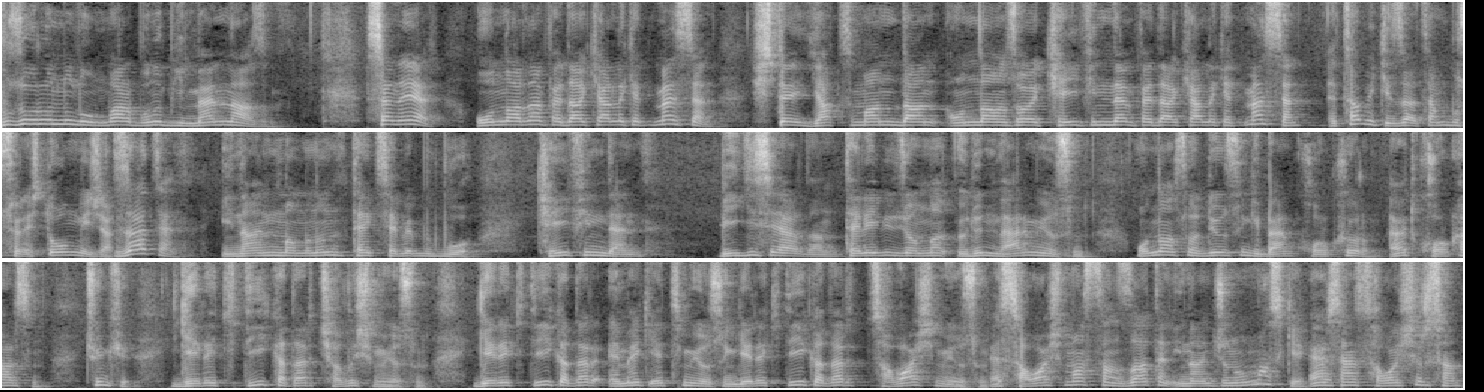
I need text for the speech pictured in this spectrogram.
Bu zorunluluğun var bunu bilmen lazım. Sen eğer onlardan fedakarlık etmezsen işte yatmandan ondan sonra keyfinden fedakarlık etmezsen e tabii ki zaten bu süreçte olmayacak. Zaten inanmamının tek sebebi bu. Keyfinden, bilgisayardan, televizyondan ödün vermiyorsun. Ondan sonra diyorsun ki ben korkuyorum. Evet korkarsın. Çünkü gerektiği kadar çalışmıyorsun. Gerektiği kadar emek etmiyorsun. Gerektiği kadar savaşmıyorsun. E savaşmazsan zaten inancın olmaz ki. Eğer sen savaşırsan,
